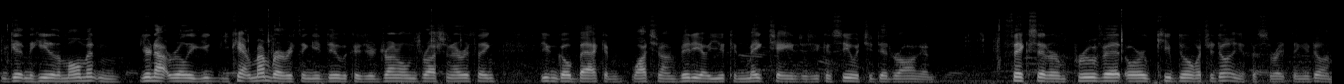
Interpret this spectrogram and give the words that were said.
you get in the heat of the moment and you're not really, you, you can't remember everything you do because your adrenaline's rushing everything. If you can go back and watch it on video, you can make changes, you can see what you did wrong and fix it or improve it or keep doing what you're doing if it's the right thing you're doing.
